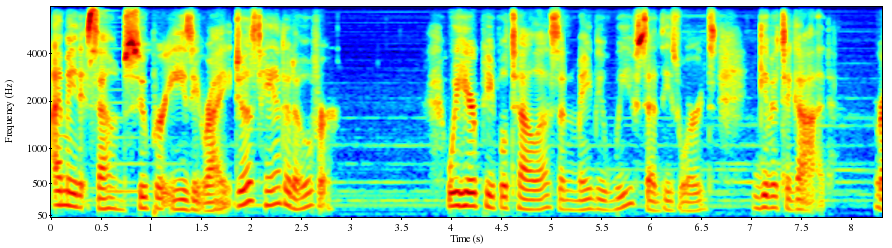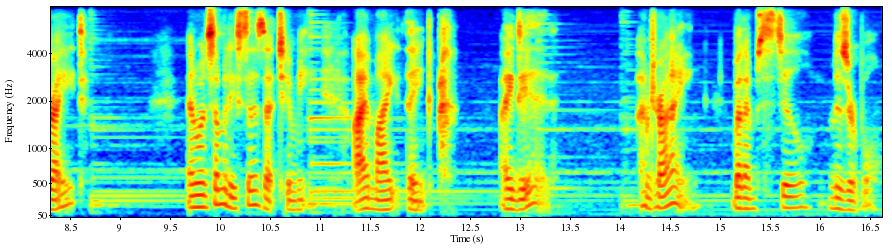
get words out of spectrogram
I made it sound super easy, right? Just hand it over. We hear people tell us, and maybe we've said these words give it to God, right? And when somebody says that to me, I might think, I did. I'm trying, but I'm still miserable.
